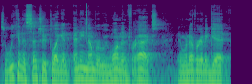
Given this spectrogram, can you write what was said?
So we can essentially plug in any number we want in for x and we're never going to get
